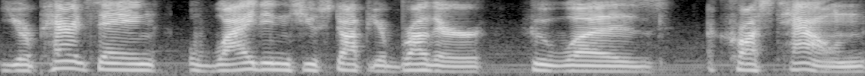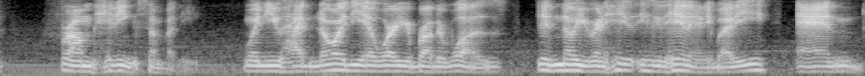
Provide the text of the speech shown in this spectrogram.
your parents saying, Why didn't you stop your brother who was across town from hitting somebody when you had no idea where your brother was, didn't know you were gonna hit, he's gonna hit anybody, and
